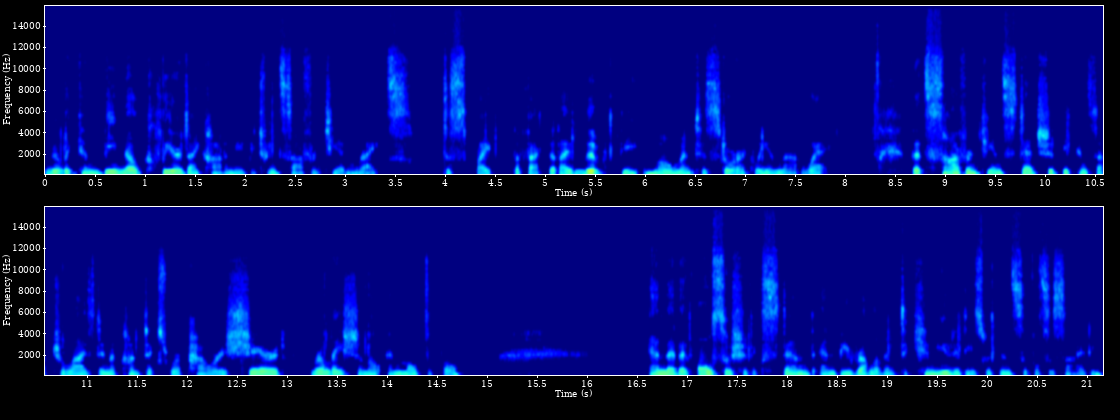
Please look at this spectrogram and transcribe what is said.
really can be no clear dichotomy between sovereignty and rights, despite the fact that I lived the moment historically in that way. That sovereignty instead should be conceptualized in a context where power is shared, relational, and multiple, and that it also should extend and be relevant to communities within civil society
